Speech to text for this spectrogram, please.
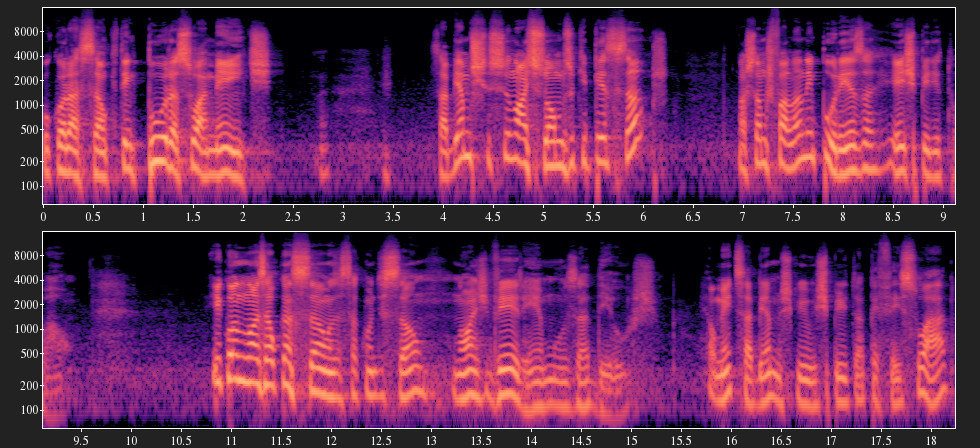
o coração, que têm pura sua mente. Sabemos que se nós somos o que pensamos, nós estamos falando em pureza espiritual. E quando nós alcançamos essa condição, nós veremos a Deus realmente sabemos que o Espírito é aperfeiçoado,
